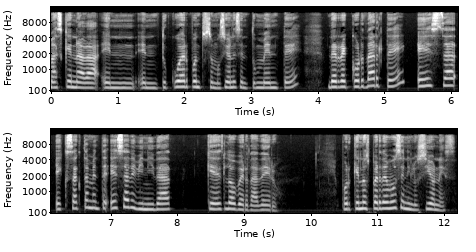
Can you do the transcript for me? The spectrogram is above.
más que nada en, en, tu cuerpo, en tus emociones, en tu mente, de recordarte esa, exactamente esa divinidad que es lo verdadero. Porque nos perdemos en ilusiones.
